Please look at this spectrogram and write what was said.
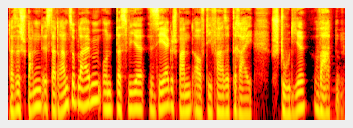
dass es spannend ist, da dran zu bleiben und dass wir sehr gespannt auf die Phase 3 Studie warten.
